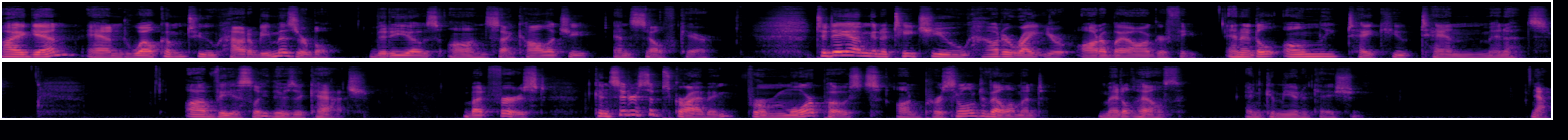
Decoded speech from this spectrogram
Hi again, and welcome to How to Be Miserable videos on psychology and self care. Today I'm going to teach you how to write your autobiography, and it'll only take you 10 minutes. Obviously, there's a catch. But first, consider subscribing for more posts on personal development, mental health, and communication. Now,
